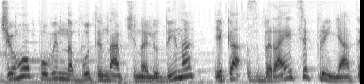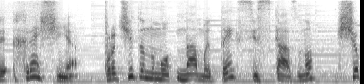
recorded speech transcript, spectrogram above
Чого повинна бути навчена людина, яка збирається прийняти хрещення? В прочитаному нами тексті сказано, що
